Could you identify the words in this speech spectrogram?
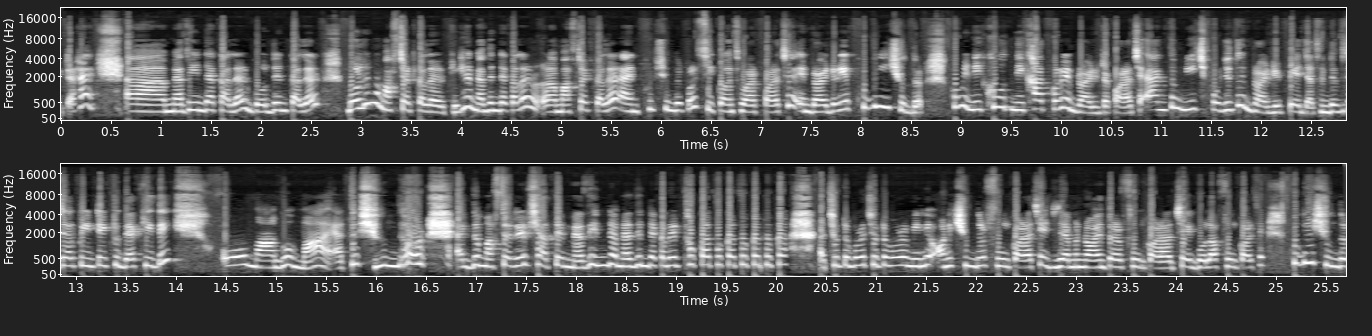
এমব্রয়ডারিটা হ্যাঁ? Magenta colour golden colour golden mustard colour আর কি হ্যাঁ? Magenta colour mustard colour and খুব সুন্দর করে সিকোয়েন্স ওয়ার্ক করা আছে। এমব্রয়ডারি খুবই সুন্দর, খুবই নিখুঁত, নিখাত করে এমব্রয়ডারিটা করা আছে। একদম নিচ পর্যন্ত এমব্রয়ডারি পেয়ে যাচ্ছেন। ডিজিটাল প্রিন্টে একটু দেখিয়ে দিই। ও মা গো মা, এত সুন্দর! একদম মাস্টার্ডের সাথে ম্যাজেন্ডা ম্যাজেন্ডা কালার থোকা থোকা থোকা থোকা ছোট বড় ছোট বড় মিলে অনেক সুন্দর ফুল করা আছে। যেমন নয়নতারা ফুল করা আছে, গোলাপ ফুল করা আছে। খুবই সুন্দর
